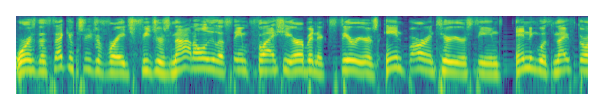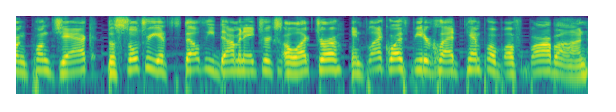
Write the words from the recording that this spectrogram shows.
Whereas the second Streets of Rage features not only the same flashy urban exteriors and bar interior scenes, ending with knife throwing punk Jack, the sultry yet stealthy dominatrix Electra, and black wife beater clad Kempo buff Barbon.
